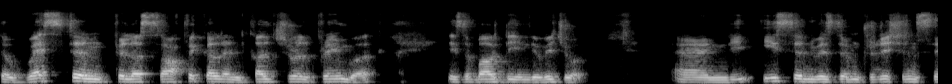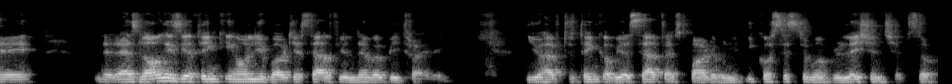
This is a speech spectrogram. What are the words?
the Western philosophical and cultural framework is about the individual. And the Eastern wisdom traditions say that as long as you're thinking only about yourself, you'll never be thriving. You have to think of yourself as part of an ecosystem of relationships. So,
